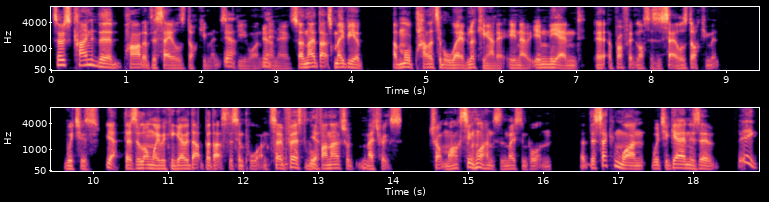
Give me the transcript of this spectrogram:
So it's kind of the part of the sales documents if you want, you know. So now that's maybe a a more palatable way of looking at it. You know, in the end, a profit and loss is a sales document, which is, yeah, there's a long way we can go with that, but that's the simple one. So first of all, yeah. financial metrics, Trump marketing ones are the most important. But the second one, which again is a big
